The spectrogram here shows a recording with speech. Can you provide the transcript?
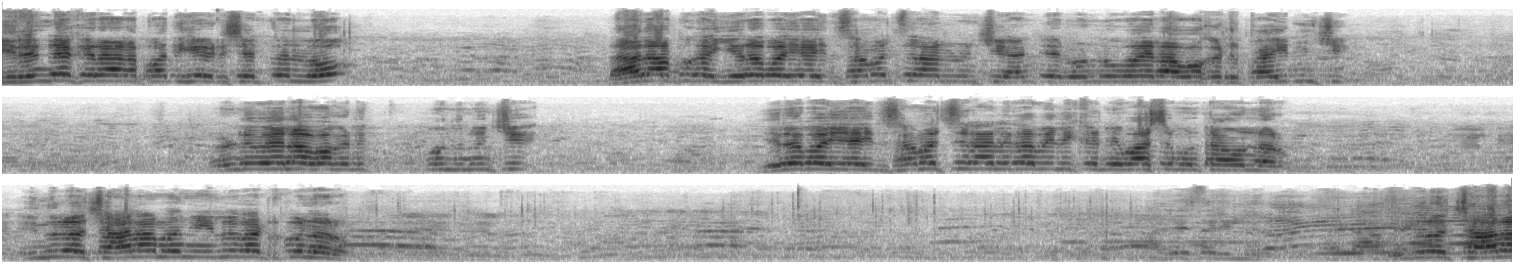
ఈ రెండు ఎకరాల పదిహేడు సెంటర్లో దాదాపుగా ఇరవై ఐదు సంవత్సరాల నుంచి అంటే రెండు వేల ఒకటి పై నుంచి రెండు వేల ఒకటి ముందు నుంచి ఇరవై ఐదు సంవత్సరాలుగా వీళ్ళు ఇక్కడ నివాసం ఉంటా ఉన్నారు. ఇందులో చాలా మంది ఇల్లు కట్టుకున్నారు. ఇందులో చాలా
